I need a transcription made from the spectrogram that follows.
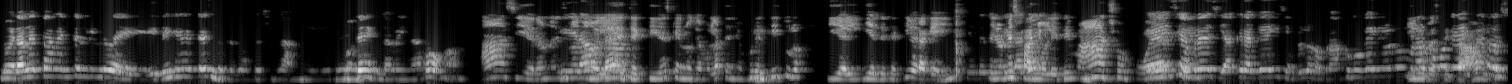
no era netamente el libro de LGBT, sino que había un personaje LGBT, la Reina Roja. Ah, sí, era una, Y una era novela de detectives que nos llamó la atención por el título y el, y el detective era gay. Y Era un detective gay. españolete macho, Él fuerte. siempre decía que era gay, siempre lo nombraban como gay, lo Y lo nombraban como gay, pero el pues.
